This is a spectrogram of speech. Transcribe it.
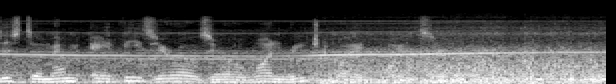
System MAV001 reached waypoint 0.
